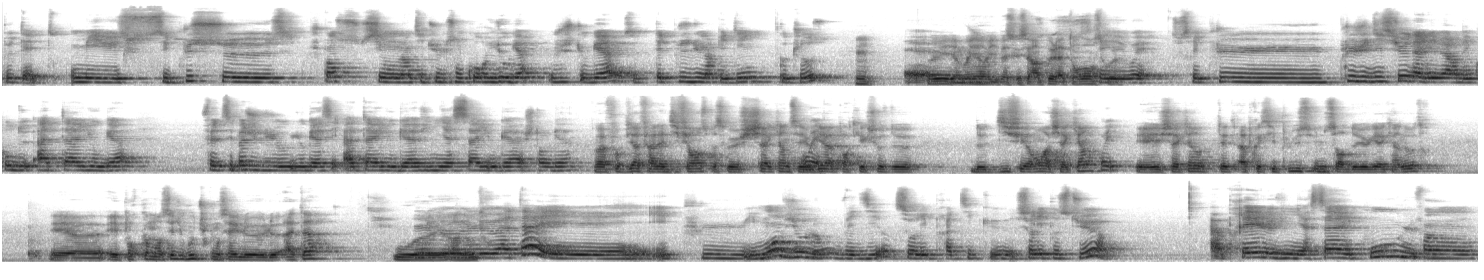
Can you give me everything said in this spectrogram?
Peut-être. Mais c'est plus. euh, je pense, si on intitule son cours yoga, juste yoga, c'est peut-être plus du marketing qu'autre chose. Hmm. Oui, il y a moyen, oui, parce que c'est un peu la tendance. Ce serait, ouais. ce serait plus, plus judicieux d'aller vers des cours de hatha yoga. En fait, c'est pas juste du yoga, c'est hatha yoga, vinyasa yoga, ashtanga. Il faut bien faire la différence parce que chacun de ces yogas apporte quelque chose de, de différent à chacun. Oui. Et chacun peut-être apprécie plus une sorte de yoga qu'un autre. Et, euh, et, pour commencer, du coup, tu conseilles le, le hatha ou euh, le, un autre? Le hatha est, est, plus, est moins violent, on va dire, sur les pratiques, euh, sur les postures. Après, le vinyasa est cool. Enfin.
